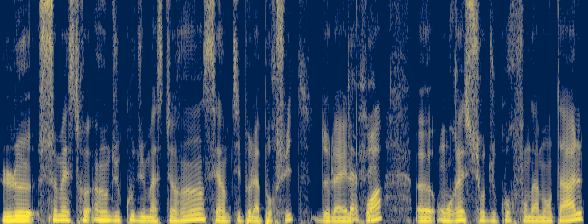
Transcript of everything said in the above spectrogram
Le semestre 1 du coup du Master 1, c'est un petit peu la poursuite de la L3. on reste sur du cours fondamental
